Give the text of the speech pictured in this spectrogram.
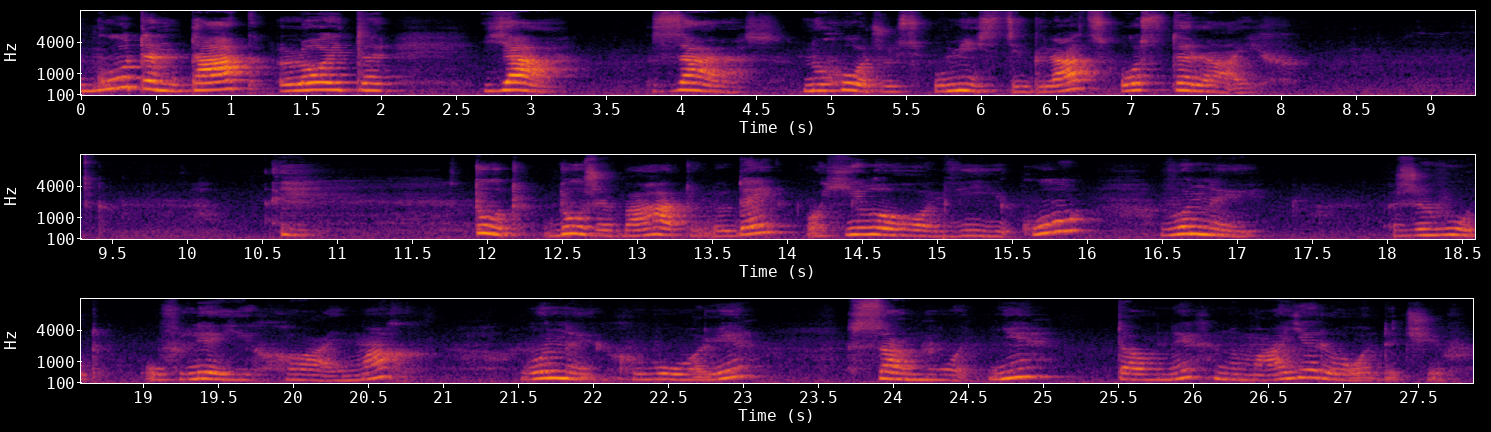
Гутен так, Лойте. Я зараз знаходжусь у місті Грац Остерайх. Тут дуже багато людей похилого віку. Вони живуть у флегіхаймах, вони хворі, самотні та у них немає родичів.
